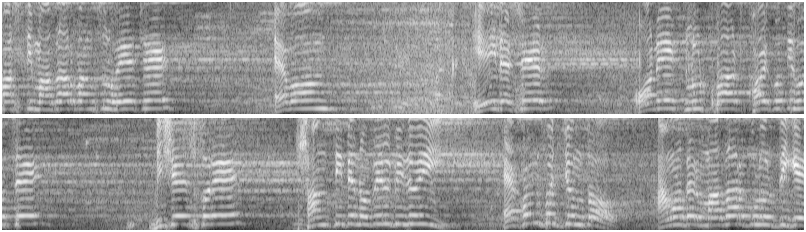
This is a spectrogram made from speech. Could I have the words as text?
পাঁচটি মাজার ভাঙচুর হয়েছে এবং এই দেশের অনেক লুটপাট ক্ষয়ক্ষতি হচ্ছে। বিশেষ করে শান্তিতে নোবেল বিজয়ী এখন পর্যন্ত আমাদের মাজারগুলোর দিকে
